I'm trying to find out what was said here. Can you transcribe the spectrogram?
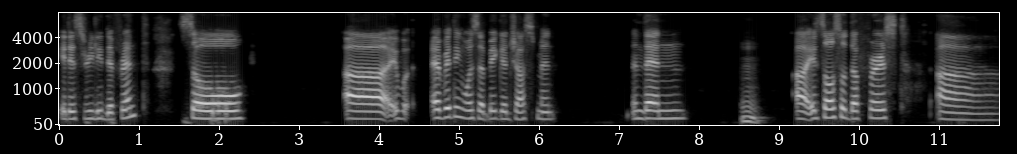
it is really different. So uh, it, everything was a big adjustment. And then Mm. uh, it's also the first uh,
